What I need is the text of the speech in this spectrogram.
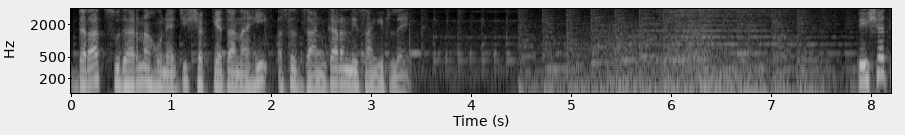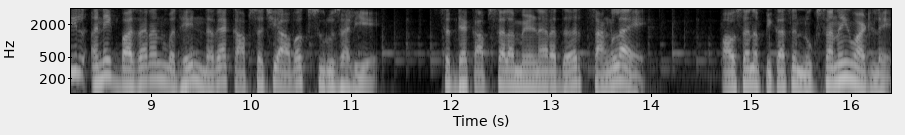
दरात सुधारणा होण्याची शक्यता नाही असं जाणकारांनी सांगितलंय. देशातील अनेक बाजारांमध्ये नव्या कापसाची आवक सुरू झालीय. सध्या कापसाला मिळणारा दर चांगला आहे. पावसानं पिकाचं नुकसानही वाढलंय.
